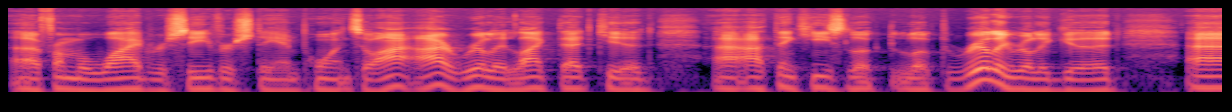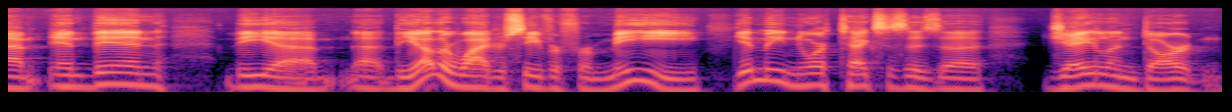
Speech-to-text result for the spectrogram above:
uh, from a wide receiver standpoint. So I, I really like that kid. I think he's looked looked really really good. Um, and then the uh, uh, the other wide receiver for me, give me North Texas's uh, Jaelon Darden.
